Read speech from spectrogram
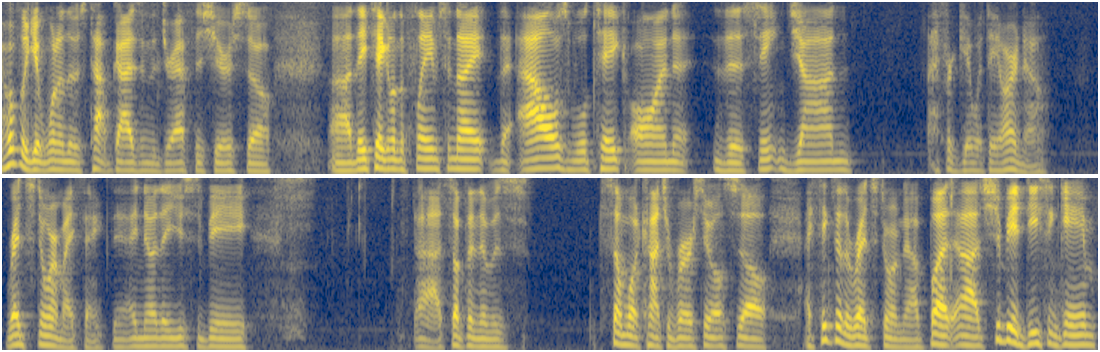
hopefully get one of those top guys in the draft this year. So uh, they take on the Flames tonight. The Owls will take on the St. John I forget what they are now. Red Storm, I think. I know they used to be uh, something that was somewhat controversial. So I think they're the Red Storm now. But uh, should be a decent game.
